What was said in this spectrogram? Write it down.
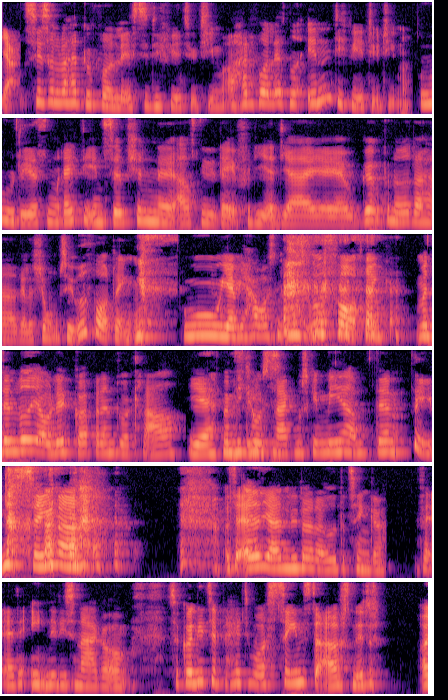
Ja, Sissel, hvad har du fået læst i de 24 timer? Og har du fået læst noget inden de 24 timer? Uh, det er sådan en rigtig Inception-afsnit i dag, fordi at jeg øh, er jo på noget, der har relation til udfordringen. Uh, ja, vi har også en udfordring. men den ved jeg jo lidt godt, hvordan du har klaret. ja, Men vi kan jo snakke måske mere om den senere. senere. og til alle jer lyttere derude, der tænker, hvad er det egentlig, de snakker om? Så gå lige tilbage til vores seneste afsnit og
